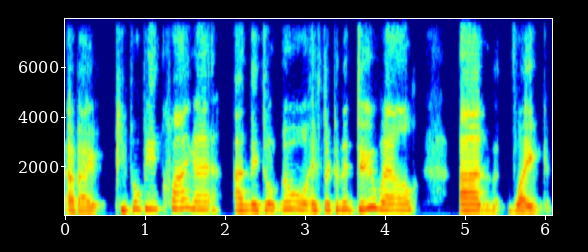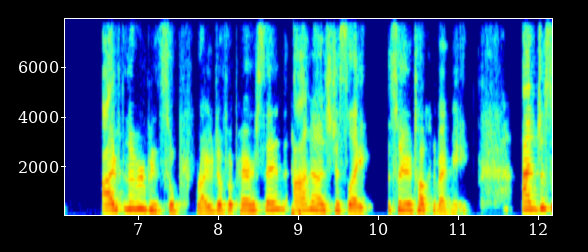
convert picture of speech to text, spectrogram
about people being quiet and they don't know if they're going to do well. And like i've never been so proud of a person. Anna is just like so you're talking about me? and just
